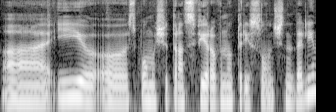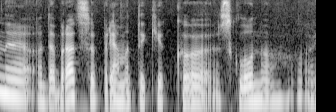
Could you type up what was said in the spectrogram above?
а, и э, с помощью трансфера внутри Солнечной долины добраться прямо-таки к склону э,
